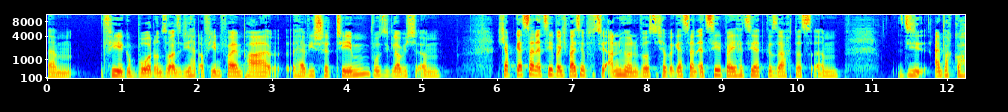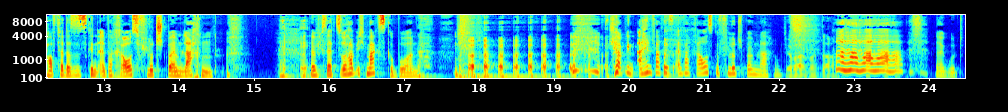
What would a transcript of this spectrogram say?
ähm, Fehlgeburt und so. Also die hat auf jeden Fall ein paar Heavy Shit Themen, wo sie, glaube ich, ähm, ich habe gestern erzählt, weil ich weiß nicht, ob du es dir anhören wirst. Ich habe gestern erzählt, weil sie hat gesagt, dass ähm, sie einfach gehofft hat, dass das Kind einfach rausflutscht beim Lachen. da habe ich gesagt, so habe ich Max geboren. ich habe ihn einfach, ist einfach rausgeflutscht beim Lachen. Der war einfach da. Na gut.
